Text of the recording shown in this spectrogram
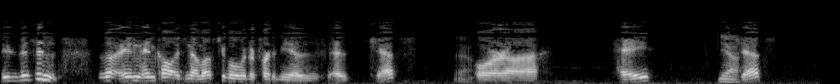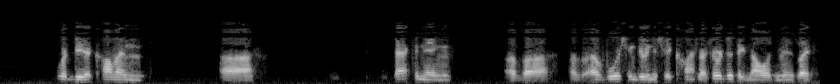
this isn't in in college. You know, most people would refer to me as as Jeff Yeah. or uh, Hey. yeah. Jeff would be a common uh, beckoning of, uh, of of wishing to initiate contact or just acknowledgement. is like,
